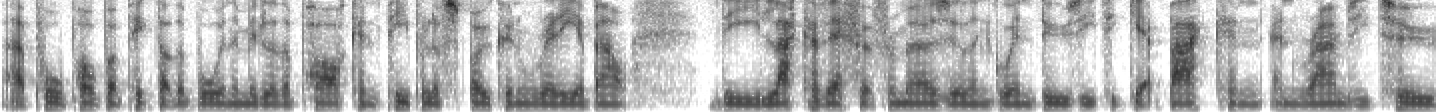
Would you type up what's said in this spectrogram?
Uh, Paul Pogba picked up the ball in the middle of the park, and people have spoken already about the lack of effort from Özil and Guendouzi to get back, and, and Ramsey too.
